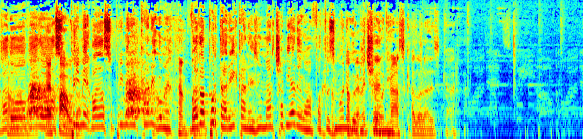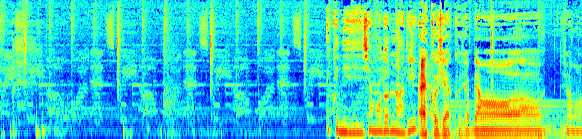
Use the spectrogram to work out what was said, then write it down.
vado, a pausa. sopprimere, vado a sopprimere il cane come vado a portare il cane sul marciapiede come ha fatto Simone Vabbè, con i metti dentro piccioni. una scatola di scarpe. E quindi siamo tornati. Eccoci, eccoci. Abbiamo diciamo,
